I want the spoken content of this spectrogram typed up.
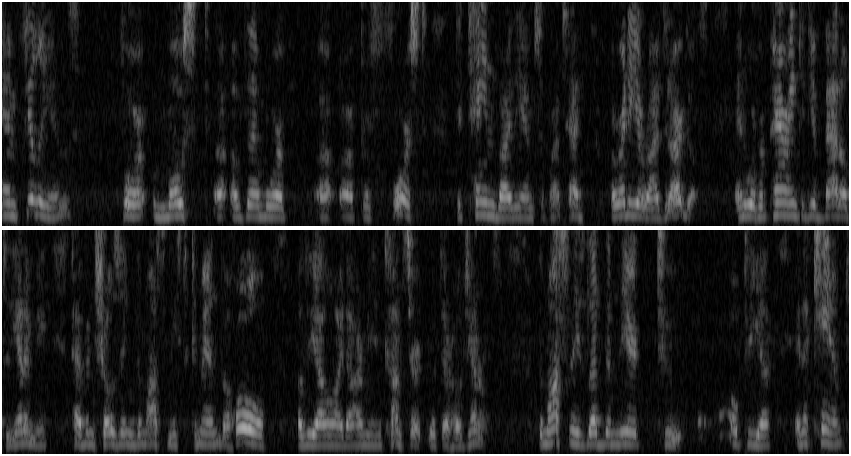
Amphilyans, for most uh, of them were uh, uh, perforced detained by the Amphiplots, had already arrived at Argos and were preparing to give battle to the enemy, having chosen Demosthenes to command the whole of the allied army in concert with their whole generals. Demosthenes led them near to Oplia and encamped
